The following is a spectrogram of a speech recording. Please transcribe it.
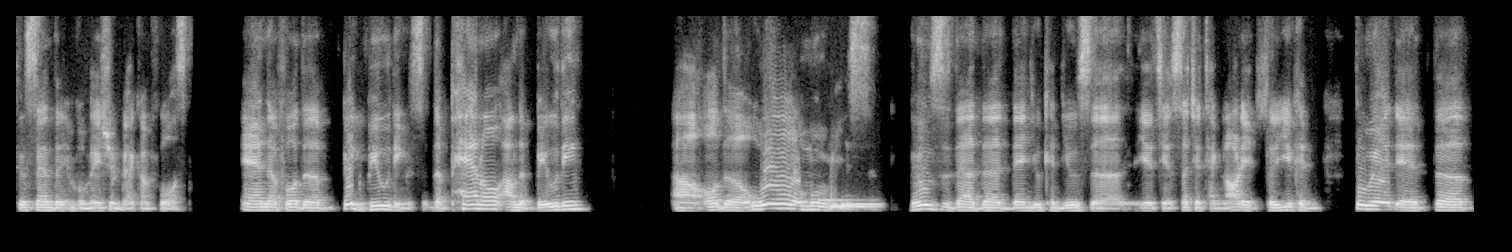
to send the information back and forth. And uh, for the big buildings, the panel on the building, uh, or the wall movies, those that, that then you can use uh, using such a technology. So you can do it at the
